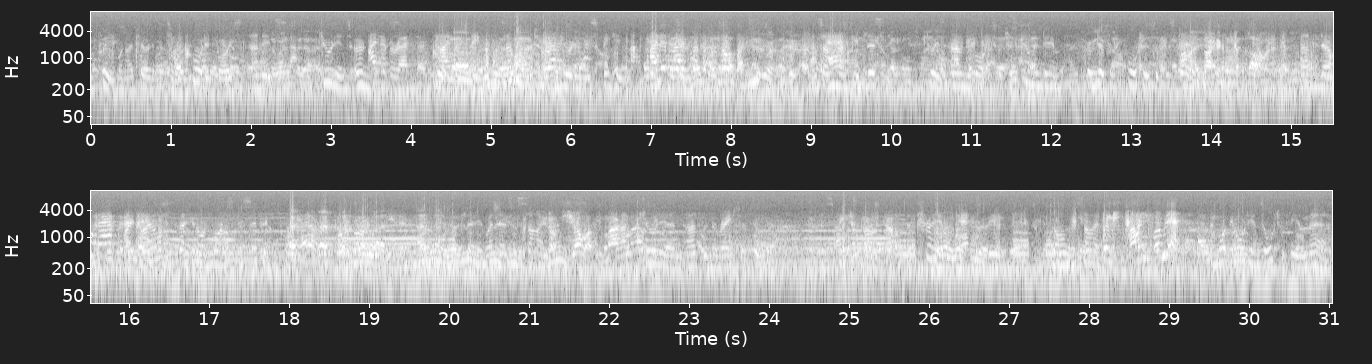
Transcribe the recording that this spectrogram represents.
he seemed when I told him it's a recorded voice and it's Julian's own I voice. never asked that. I Sometimes when Julian is speaking, he thinks he's in the person, and sometimes he's listening to his own voice, which is coming to him from different quarters of the stage. And um, I, I asked it on one specific point, play, when there's a sign and Show up, you mark Julian, as the narrator And what the audience ought to feel there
